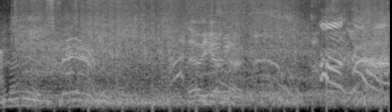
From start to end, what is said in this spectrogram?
I'm only. There we go. No. Oh god.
